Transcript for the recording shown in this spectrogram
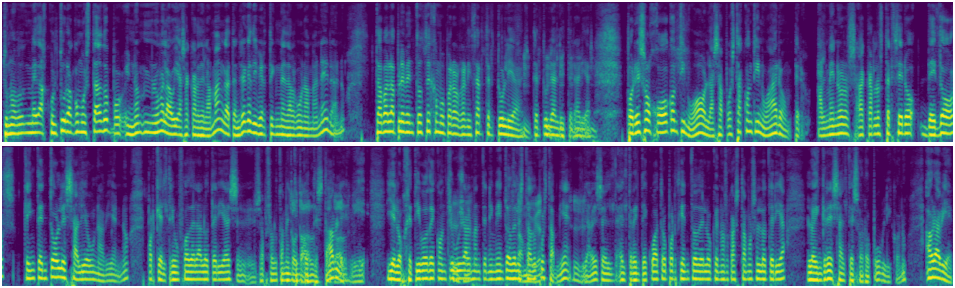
tú no me das cultura como Estado pues, y no, no me la voy a sacar de la manga, tendré que divertirme de alguna manera, ¿no? Estaba la plebe entonces como para organizar tertulias, tertulias literarias. Por eso el juego continuó, las apuestas continuaron, pero al menos a Carlos III de dos que intentó le salió una bien, ¿no? Porque el triunfo de la lotería es, es absolutamente Total, incontestable. total. Y, y el objetivo de contribuir Sí, sí. al mantenimiento del Está Estado, pues también. Sí. Ya ves, el, el 34% de lo que nos gastamos en lotería lo ingresa el tesoro público, ¿no? Ahora bien,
